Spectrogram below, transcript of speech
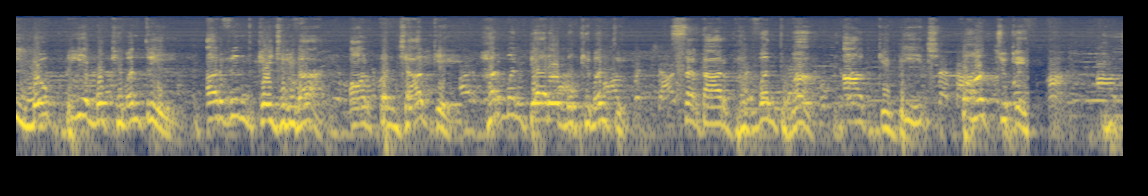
लोकप्रिय मुख्यमंत्री अरविंद केजरीवाल और पंजाब के हरमन प्यारे मुख्यमंत्री सरदार भगवंत मान आपके बीच पहुँच चुके हैं।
